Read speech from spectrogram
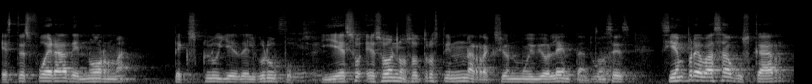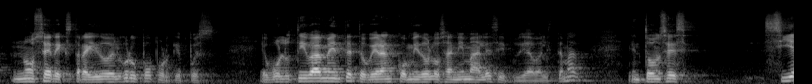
estés fuera de norma te excluye del grupo. Y eso, eso en nosotros tiene una reacción muy violenta. Entonces, siempre vas a buscar no ser extraído del grupo porque pues evolutivamente te hubieran comido los animales y pues ya valiste mal. Entonces, sí,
